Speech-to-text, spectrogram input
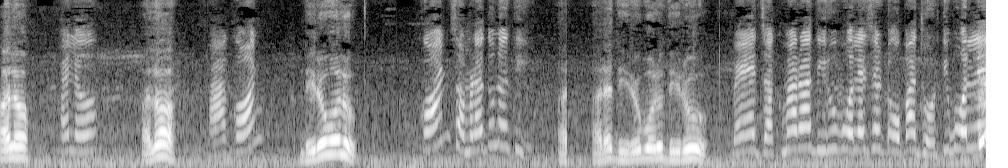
हेलो હેલો हेलो હા કોણ धीरू बोलू કોણ સંભળાતું નથી अरे धीरू बोलू धीरू બે જખમારવા ધીરુ બોલે છે ટોપા જોરથી બોલ ને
